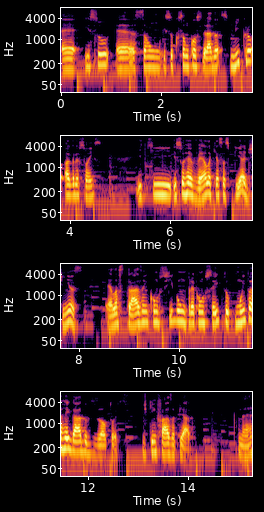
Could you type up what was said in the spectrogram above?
é, isso, é, são, isso são consideradas microagressões e que isso revela que essas piadinhas elas trazem consigo um preconceito muito arraigado dos autores, de quem faz a piada, né?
